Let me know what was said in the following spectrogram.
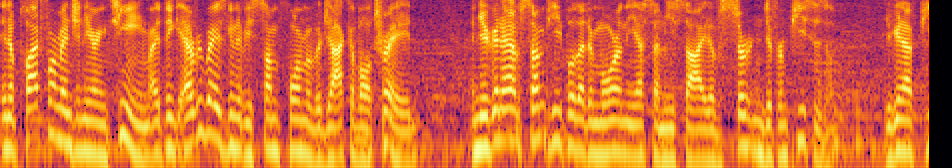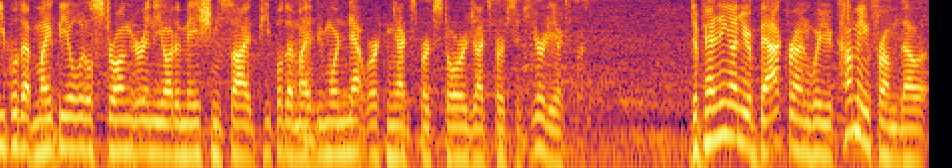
In a platform engineering team, I think everybody's going to be some form of a jack of all trade, and you're going to have some people that are more on the SME side of certain different pieces of it. You're going to have people that might be a little stronger in the automation side, people that might be more networking experts, storage experts, security experts. Depending on your background where you're coming from though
